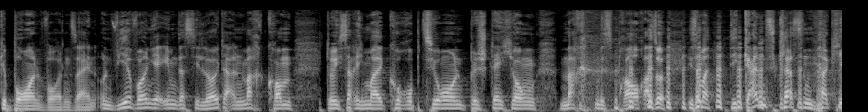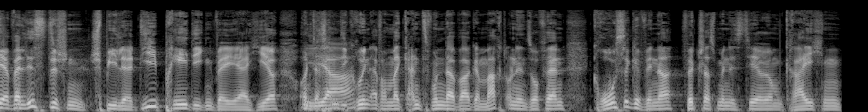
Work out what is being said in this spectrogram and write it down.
geboren worden sein. Und wir wollen ja eben, dass die Leute an Macht kommen durch, sag ich mal, Korruption, Bestechung, Machtmissbrauch. Also, ich sag mal, die ganz klassen machiavellistischen Spiele, die predigen wir ja hier. Und das Ja. haben die Grünen einfach mal ganz wunderbar gemacht. Und insofern große Gewinner, Wirtschaftsministerium, Greichen,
